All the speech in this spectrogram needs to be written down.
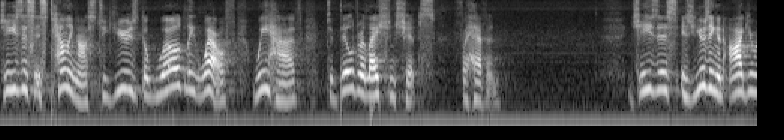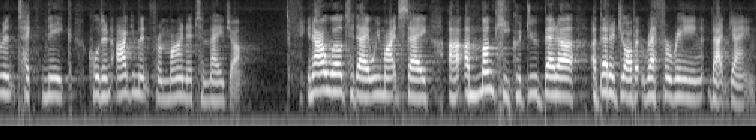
Jesus is telling us to use the worldly wealth we have to build relationships for heaven. Jesus is using an argument technique called an argument from minor to major. In our world today, we might say uh, a monkey could do better, a better job at refereeing that game.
